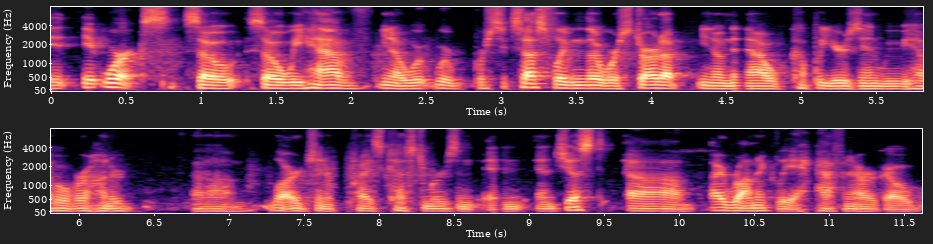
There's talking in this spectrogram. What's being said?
it, it works. So so we have you know we're, we're, we're successful even though we're startup. You know now a couple years in we have over 100 um, large enterprise customers and and and just uh, ironically a half an hour ago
